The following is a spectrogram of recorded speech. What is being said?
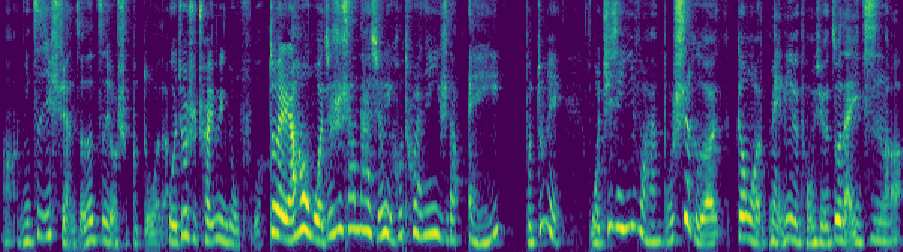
啊，你自己选择的自由是不多的。我就是穿运动服。对，然后我就是上大学了以后，突然间意识到，哎，不对，我这些衣服好像不适合跟我美丽的同学坐在一起了。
